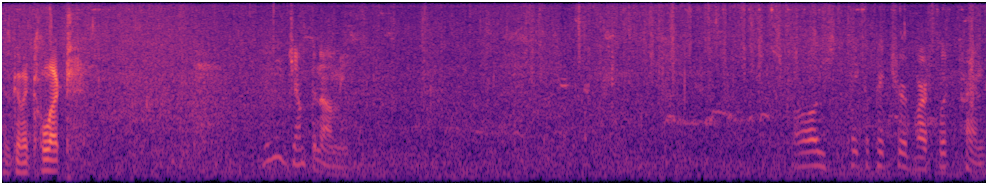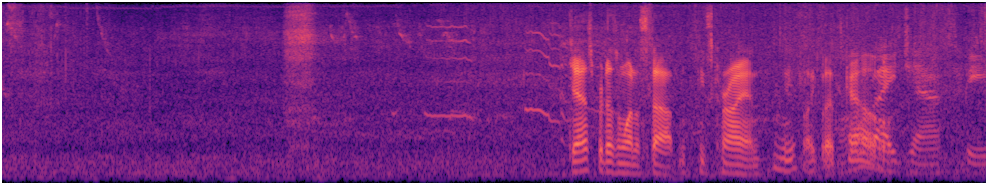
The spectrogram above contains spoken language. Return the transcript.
He's gonna collect. Why are you jumping on me? You should take a picture of our footprints. Jasper doesn't want to stop. He's crying. He's like, let's go. All right, Jaspy.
